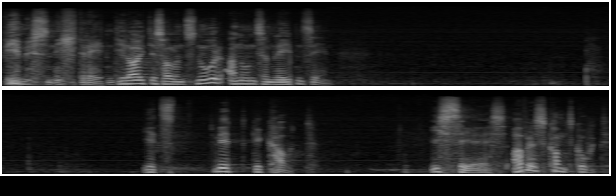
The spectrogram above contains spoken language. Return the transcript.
wir müssen nicht reden. Die Leute sollen es nur an unserem Leben sehen. Jetzt wird gekaut. Ich sehe es, aber es kommt gut.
